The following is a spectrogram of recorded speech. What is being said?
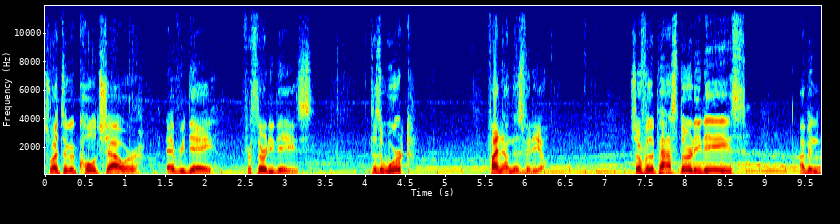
So I took a cold shower every day for 30 days. Does it work? Find out in this video. So for the past 30 days, I've been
